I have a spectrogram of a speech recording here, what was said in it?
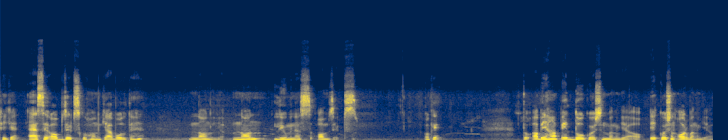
ठीक है? ऐसे ऑब्जेक्ट्स को हम क्या बोलते हैं? Non non luminous objects okay तो अब यहाँ पे दो क्वेश्चन बन गया। एक क्वेश्चन और बन गया।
